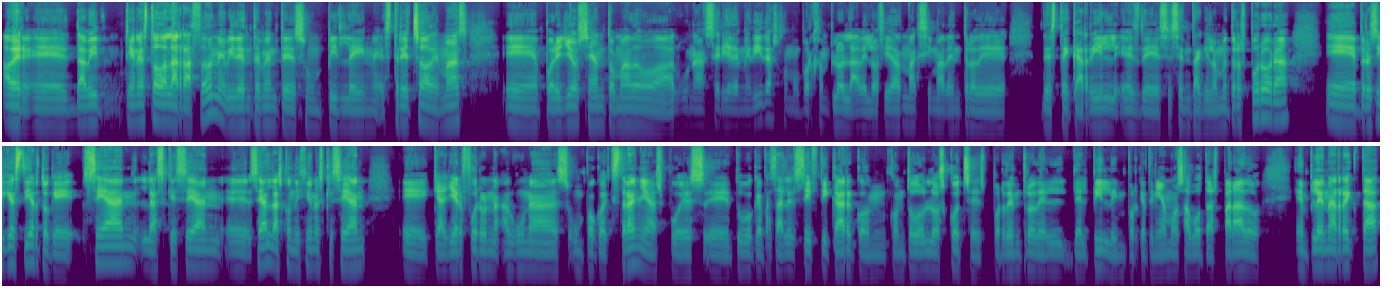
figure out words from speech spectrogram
A ver, David, tienes toda la razón. Evidentemente es un pit lane estrecho. Además, eh, por ello se han tomado alguna serie de medidas, como por ejemplo la velocidad máxima dentro de, este carril es de 60 kilómetros por hora. Eh, pero sí que es cierto que sean las que sean, sean las condiciones que sean, que ayer fueron algunas un poco extrañas, pues tuvo que pasar el safety car con, todos los coches por dentro del, del lane, porque teníamos a botas parado en plena recta.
